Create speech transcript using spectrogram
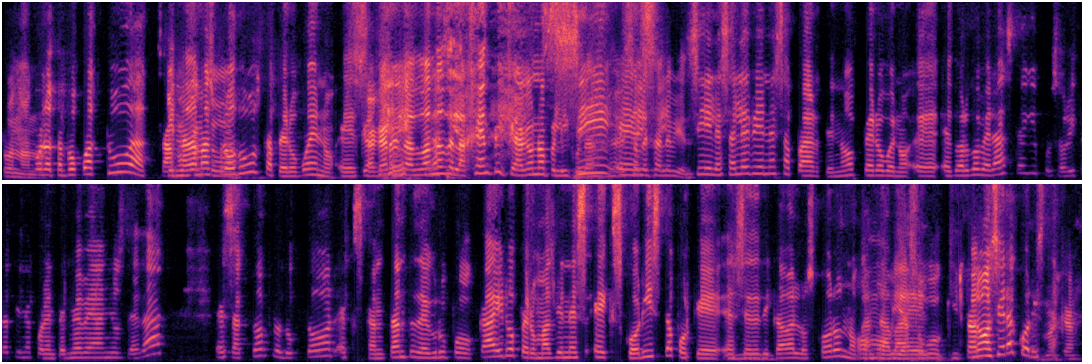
Pues no, no. Bueno, tampoco actúa, que nada más produzca, pero bueno, es que agarren las lanas de la gente y que haga una película. Sí, Eso le sale bien. Sí, le sale bien esa parte, ¿no? Pero bueno, eh, Eduardo Verástegui, pues ahorita tiene 49 años de edad, es actor, productor, ex cantante del grupo Cairo, pero más bien es ex corista porque eh, se Mm. dedicaba a los coros, no O cantaba movía su él. boquita. No, sí era corista, Acá.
